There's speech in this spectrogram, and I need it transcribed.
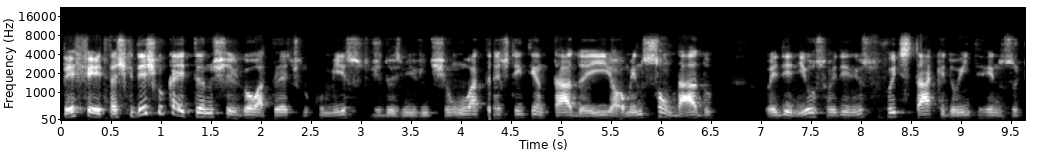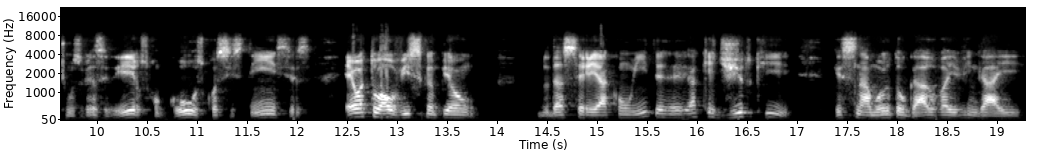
Perfeito. Acho que desde que o Caetano chegou ao Atlético no começo de 2021, o Atlético tem tentado aí, ao menos sondado, o Edenilson. O Edenilson foi destaque do Inter nos últimos brasileiros, com gols, com assistências. É o atual vice-campeão da Série A com o Inter, eu acredito que, que esse namoro do Galo vai vingar aí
